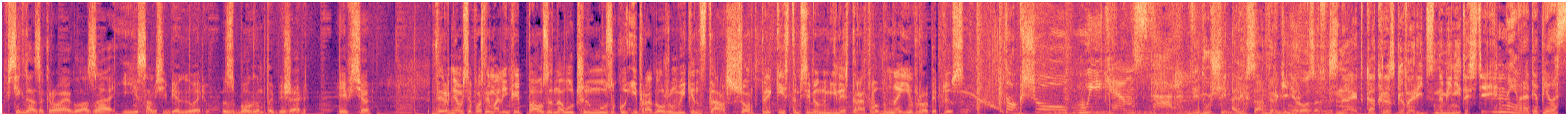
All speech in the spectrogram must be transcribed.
всегда закрываю глаза и сам себе говорю, с Богом побежали. И все. Вернемся после маленькой паузы на лучшую музыку и продолжим Weekend Star с шорт-трекистом Семеном Елистратовым на Европе+. плюс. Ток-шоу Weekend Star. Ведущий Александр Генерозов знает, как разговорить знаменитостей. На Европе+. плюс.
